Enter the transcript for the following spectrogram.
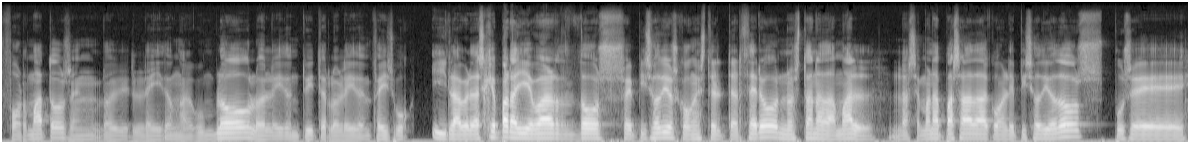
formatos, en, lo he leído en algún blog, lo he leído en Twitter, lo he leído en Facebook. Y la verdad es que para llevar dos episodios con este el tercero no está nada mal. La semana pasada con el episodio 2 puse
